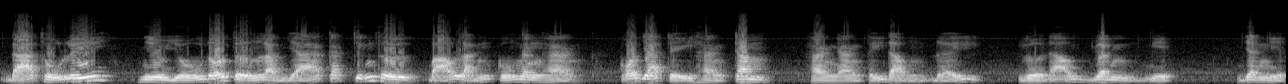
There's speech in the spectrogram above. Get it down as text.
đã thụ lý nhiều vụ đối tượng làm giả các chứng thư bảo lãnh của ngân hàng có giá trị hàng trăm, hàng ngàn tỷ đồng để lừa đảo doanh nghiệp, doanh nghiệp.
